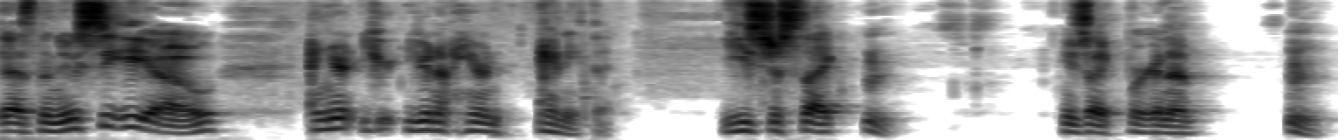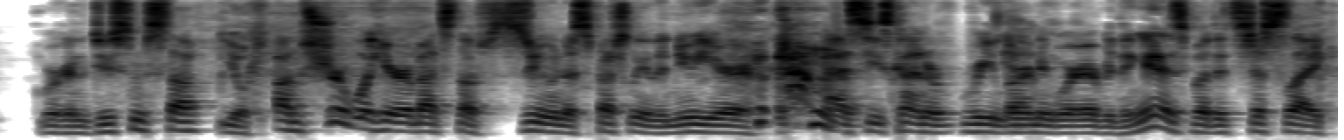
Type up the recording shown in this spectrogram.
as the new CEO, and you're you're, you're not hearing anything. He's just like, mm. he's like, we're gonna. mm, We're gonna do some stuff. You'll, I'm sure we'll hear about stuff soon, especially in the new year, as he's kind of relearning where everything is. But it's just like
